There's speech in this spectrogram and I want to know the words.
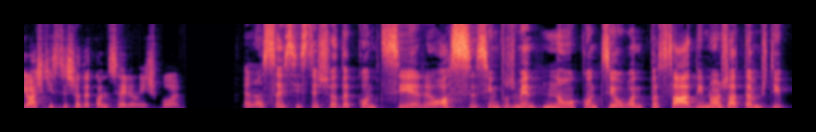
Eu acho que isso deixou de acontecer em Lisboa. Eu não sei se isso deixou de acontecer ou se simplesmente não aconteceu o ano passado e nós já estamos tipo.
